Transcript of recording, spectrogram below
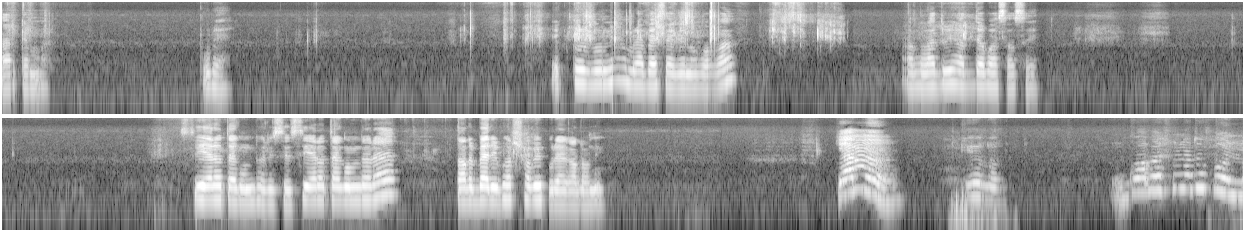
তার ক্যাম্বা পুরে একটুর জন্য আমরা বেঁচে গেল বাবা আল্লাহ দুই হাত দিয়ে বাঁচাছে চেয়ারত আগুন ধরেছে চেয়ারত আগুন ধরে তার বাড়ি ঘর সবই পুড়ে গেল নি কেমন কি হলো গবেষণা তো করল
